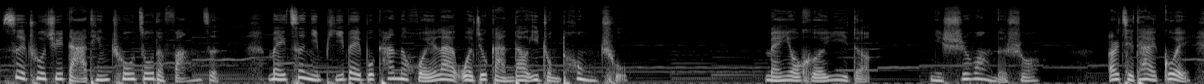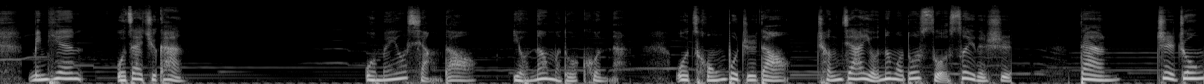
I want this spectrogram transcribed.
四处去打听出租的房子。每次你疲惫不堪的回来，我就感到一种痛楚。没有合意的，你失望地说，而且太贵。明天我再去看。我没有想到有那么多困难，我从不知道成家有那么多琐碎的事，但至终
